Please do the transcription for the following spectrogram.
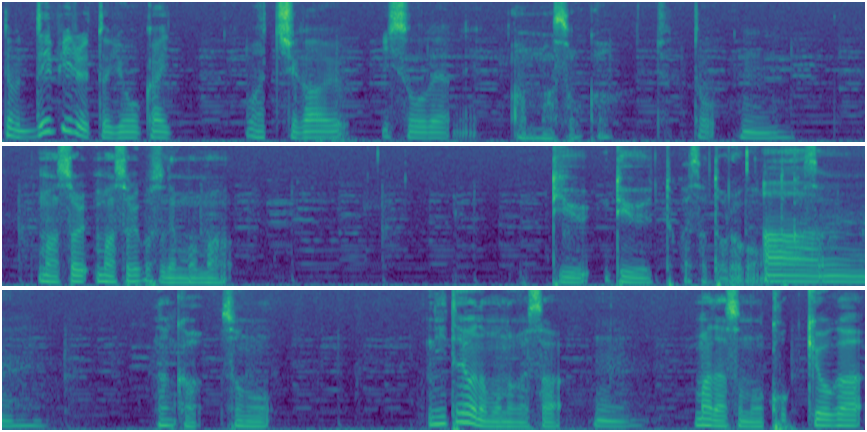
でもデビルと妖怪は違ういそうだよね。あんまあそうか。ちょっとうん。まあそれまあそれこそでもまあ竜竜とかさドラゴンとあかさ、あうん。なんかその似たようなものがさうん。まだその国境が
